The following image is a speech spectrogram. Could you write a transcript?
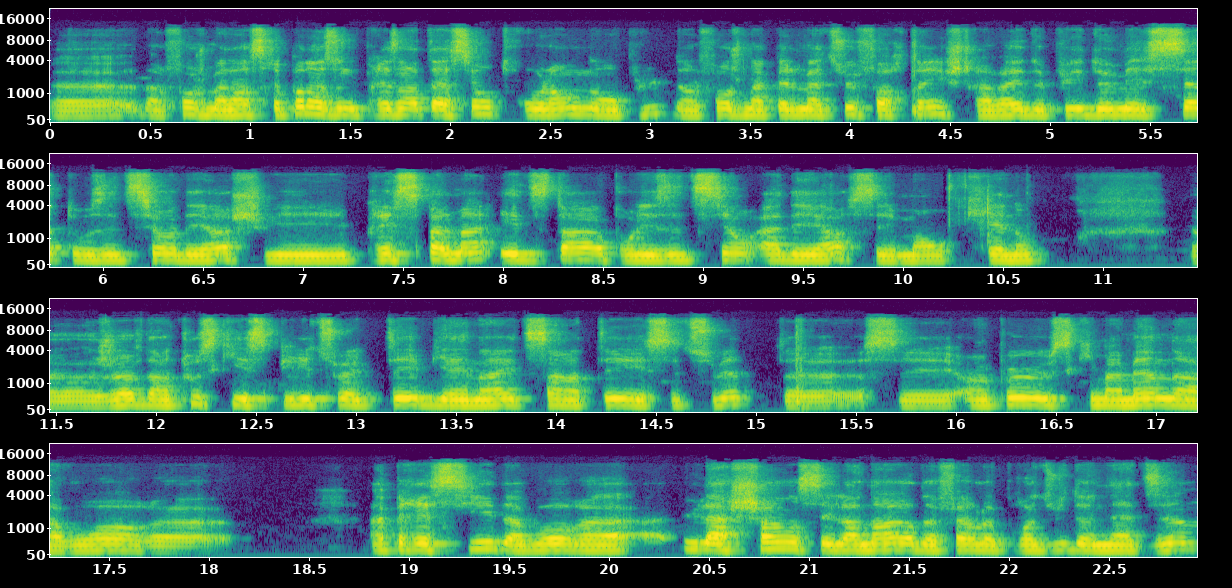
dans le fond, je ne me lancerai pas dans une présentation trop longue non plus. Dans le fond, je m'appelle Mathieu Fortin. Je travaille depuis 2007 aux éditions ADA. Je suis principalement éditeur pour les éditions ADA. C'est mon créneau. Euh, j'œuvre dans tout ce qui est spiritualité, bien-être, santé, et ainsi de suite. Euh, c'est un peu ce qui m'amène à avoir euh, apprécié d'avoir eu la chance et l'honneur de faire le produit de Nadine.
